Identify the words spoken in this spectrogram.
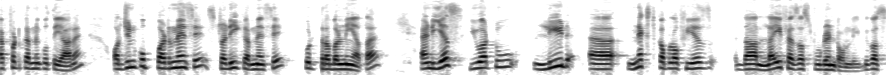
एफर्ट करने को तैयार हैं और जिनको पढ़ने से स्टडी करने से कोई ट्रबल नहीं आता है। And yes you are to lead next couple of years the life as a student only because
